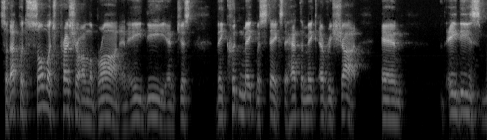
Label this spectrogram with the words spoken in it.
So that puts so much pressure on LeBron and AD, and just they couldn't make mistakes. They had to make every shot, and AD's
